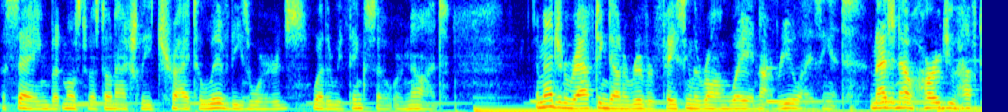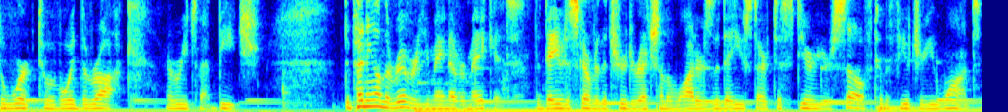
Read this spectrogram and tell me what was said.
a saying, but most of us don't actually try to live these words, whether we think so or not. Imagine rafting down a river facing the wrong way and not realizing it. Imagine how hard you have to work to avoid the rock or reach that beach. Depending on the river, you may never make it. The day you discover the true direction of the water is the day you start to steer yourself to the future you want.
